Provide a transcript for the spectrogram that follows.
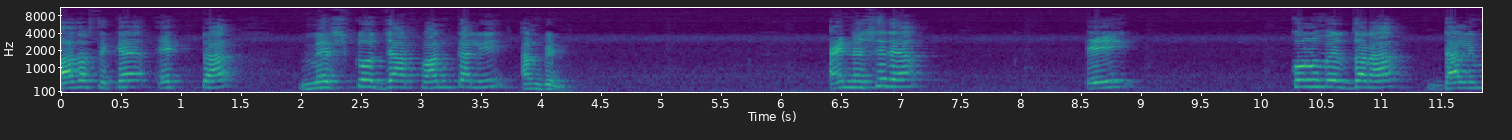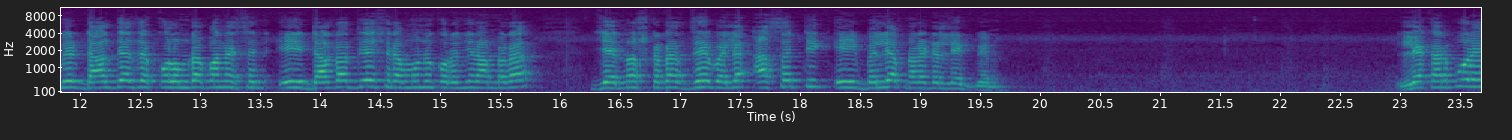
বাজার থেকে একটা মেস্কো জার পান কালি আনবেন। আইনা সেরা এই কলমের দ্বারা ডালিমের ডাল দিয়ে যে কলমটা বানাইছেন, এই ডালটা দিয়ে সেটা মনে করেন যে আপনারা যে নস্কাটা যে বেলে আছে, ঠিক এই বেলে আপনারা এটা লিখবেন। লেখার পরে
